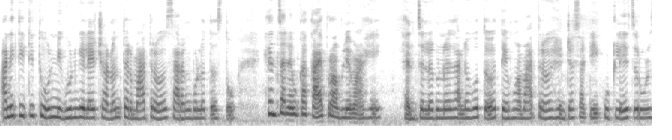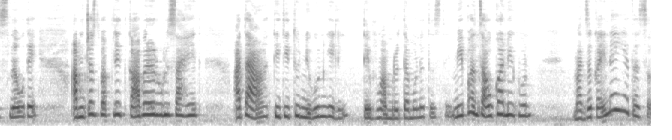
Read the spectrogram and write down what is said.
आणि ती तिथून निघून गेल्याच्यानंतर मात्र सारंग बोलत असतो ह्यांचा नेमका काय प्रॉब्लेम आहे? ह्यांचं लग्न झालं होतं तेव्हा मात्र ह्यांच्यासाठी कुठलेच रूल्स नव्हते. आमच्याच बाबतीत का बरं रूल्स आहेत? आता ती तिथून निघून गेली तेव्हा अमृता म्हणत असते मी पण जाऊ का निघून? माझं काही नाही आहे तसं.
